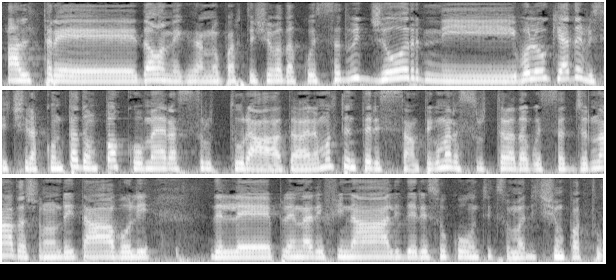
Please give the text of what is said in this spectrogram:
altre donne che hanno partecipato a questi due giorni. Volevo chiedervi se ci raccontate un po' come era strutturata, era molto interessante, come era strutturata questa giornata, c'erano dei tavoli, delle plenarie finali, dei resoconti, insomma dici un po' tu.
